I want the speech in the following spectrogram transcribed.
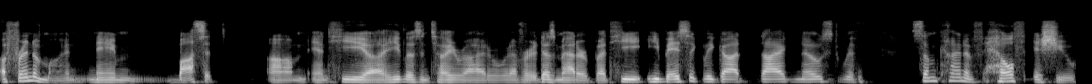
a friend of mine named Bassett. Um, and he uh, he lives in Telluride or whatever. It doesn't matter. But he he basically got diagnosed with some kind of health issue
